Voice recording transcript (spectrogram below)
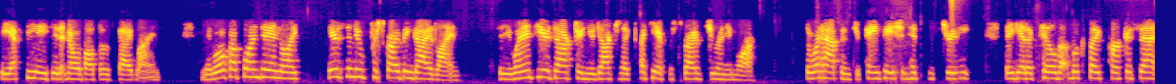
The FDA didn't know about those guidelines. And they woke up one day and they're like, here's the new prescribing guidelines. So you went into your doctor and your doctor's like, I can't prescribe to you anymore. So what happens? Your pain patient hits the street. They get a pill that looks like Percocet,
